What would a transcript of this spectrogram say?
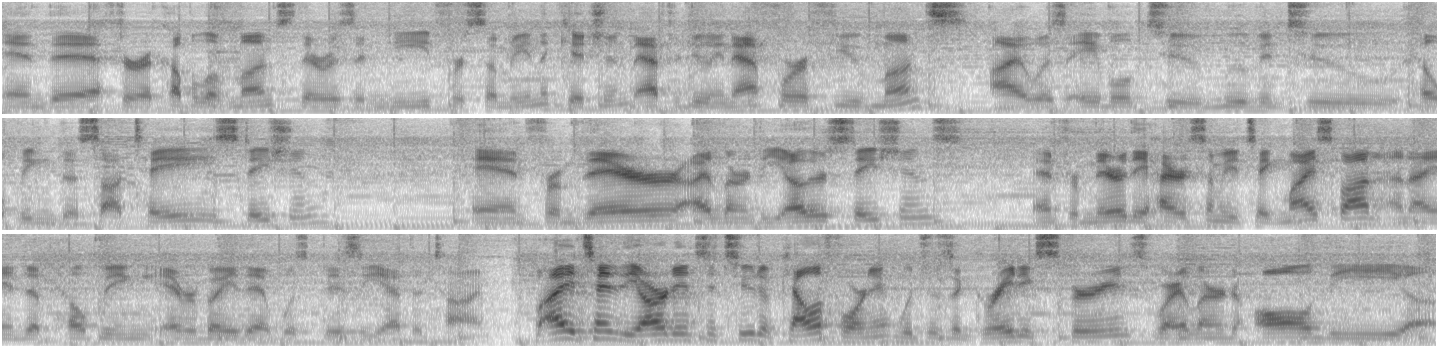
and after a couple of months, there was a need for somebody in the kitchen. After doing that for a few months, I was able to move into helping the saute station, and from there, I learned the other stations, and from there, they hired somebody to take my spot, and I ended up helping everybody that was busy at the time. I attended the Art Institute of California, which was a great experience where I learned all the uh,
